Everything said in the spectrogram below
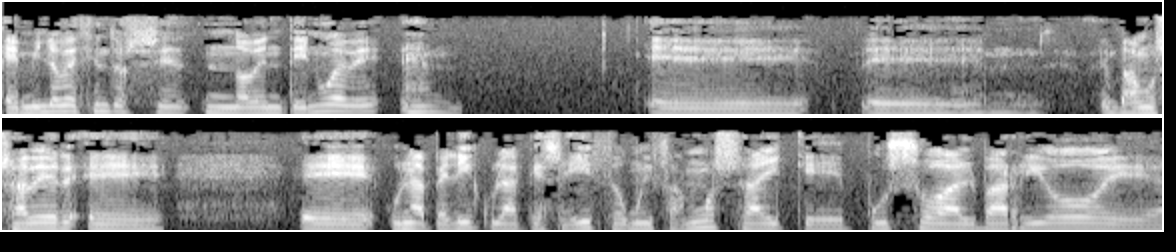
en 1999 eh, eh, vamos a ver eh, eh, una película que se hizo muy famosa y que puso al barrio eh,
